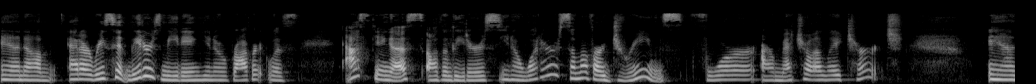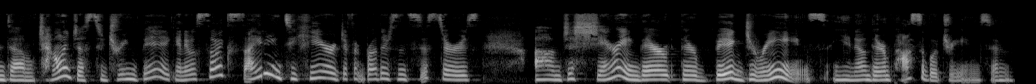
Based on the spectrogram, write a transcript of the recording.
And um, at our recent leaders meeting, you know, Robert was asking us, all the leaders, you know, what are some of our dreams for our Metro LA church? And um, challenge us to dream big. And it was so exciting to hear different brothers and sisters um, just sharing their their big dreams, you know, their impossible dreams, and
